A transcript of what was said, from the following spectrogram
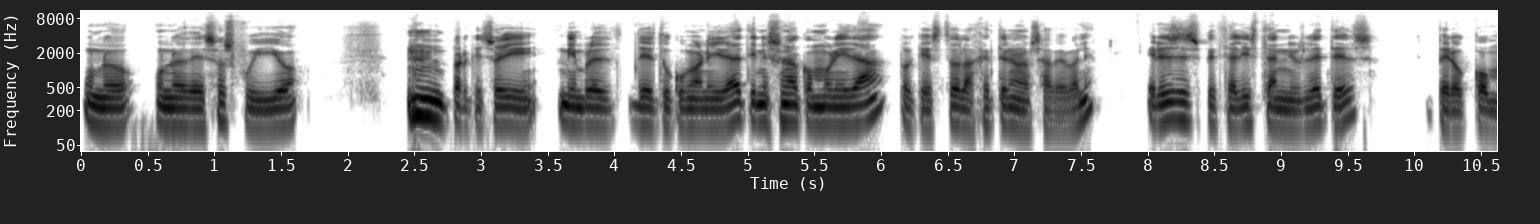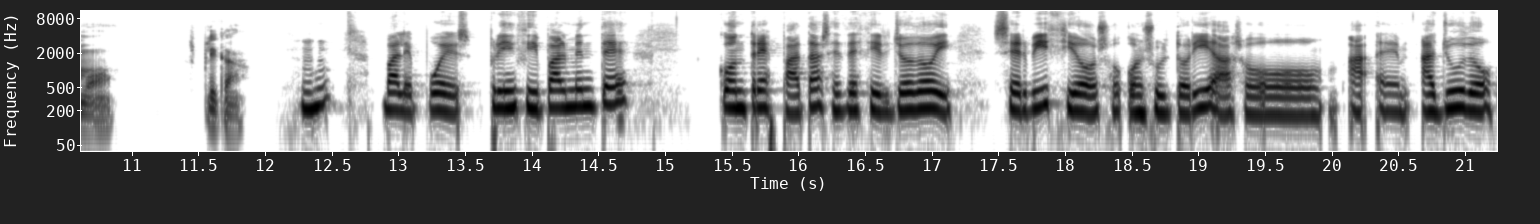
Uno, uno de esos fui yo, porque soy miembro de tu comunidad. Tienes una comunidad, porque esto la gente no lo sabe, ¿vale? Eres especialista en newsletters, pero ¿cómo? Explica. Vale, pues principalmente con tres patas, es decir, yo doy servicios o consultorías o em, ayudo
